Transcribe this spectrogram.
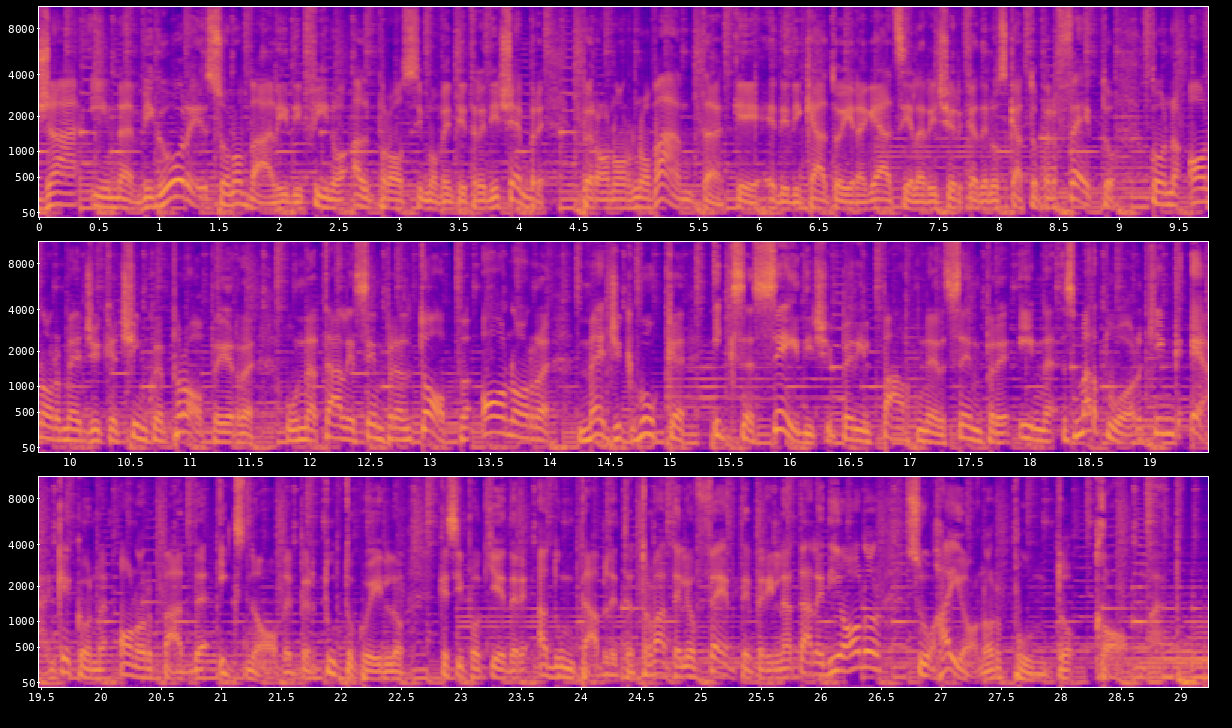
già in vigore e sono validi fino al prossimo 23 dicembre. Per Honor 90 che è dedicato ai ragazzi alla ricerca dello scatto perfetto, con Honor Magic 5 Pro per un Natale sempre al top, Honor Magic Book X16 per il partner sempre in smart working e anche con Honor Pad X9 per tutto quello che si può chiedere ad un tablet. Trovate le offerte per il Natale di Honor su highhonor.com.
